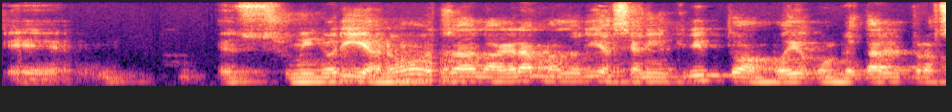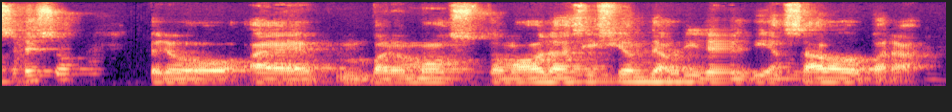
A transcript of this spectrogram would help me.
eh, en su minoría, ¿no? Ya la gran mayoría se han inscrito, han podido completar el proceso, pero eh, bueno, hemos tomado la decisión de abrir el día sábado para,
